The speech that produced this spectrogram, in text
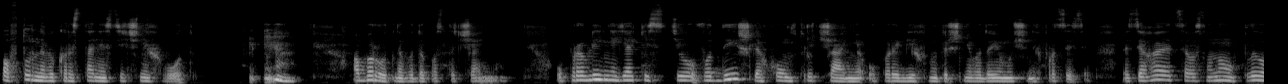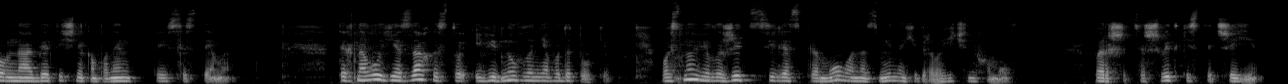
повторне використання стічних вод, оборотне водопостачання, управління якістю води шляхом втручання у перебіг внутрішньоводойомущених процесів досягається в основному впливом на біотичні компоненти системи. Технологія захисту і відновлення водотоків. В основі лежить цілеспрямована зміна гідрологічних умов. Перше це швидкість течії.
